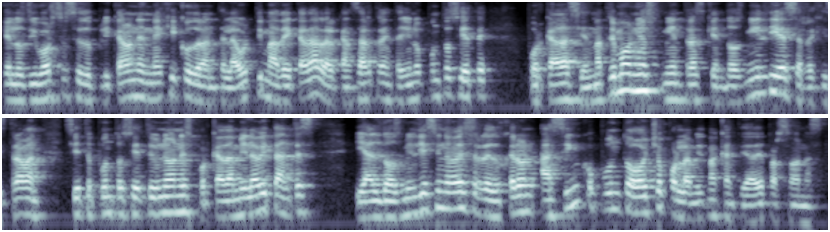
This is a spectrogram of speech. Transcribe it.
que los divorcios se duplicaron en México durante la última década al alcanzar 31.7 por cada 100 matrimonios, mientras que en 2010 se registraban 7.7 uniones por cada mil habitantes y al 2019 se redujeron a 5.8 por la misma cantidad de personas.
